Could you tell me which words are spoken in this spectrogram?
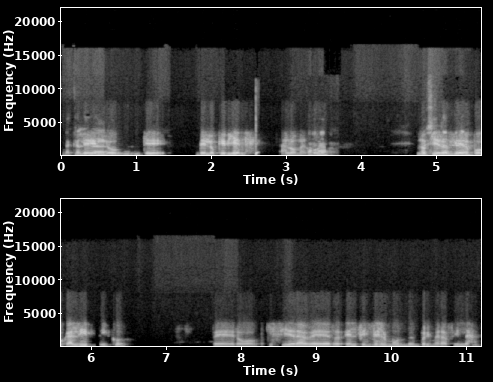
La de lo que, de lo que viene, a lo mejor. Ajá. No Pues sí, quiero ser apocalíptico, pero quisiera ver el fin del mundo en primera fila.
